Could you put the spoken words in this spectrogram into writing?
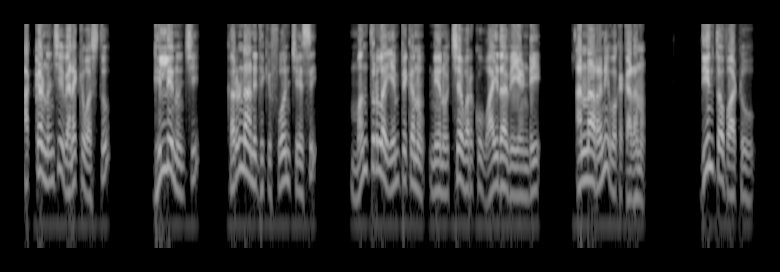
అక్కడ్నుంచి వెనక్కి వస్తూ ఢిల్లీ నుంచి కరుణానిధికి ఫోన్ చేసి మంత్రుల ఎంపికను నేనొచ్చే వరకు వాయిదా వేయండి అన్నారని ఒక కథనం. దీంతోపాటు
